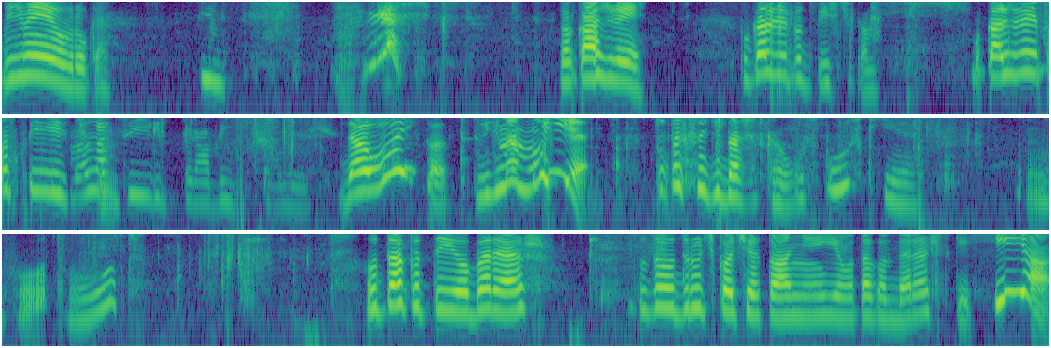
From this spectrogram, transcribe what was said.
Візьми його в руки. Покажи. Покажи подписчикам. Покажи подписчикам. Пробітками. Давай-ка, візьмемо моє. Тут, кстати, даже кровоспуск є. Вот, вот. Отак от ти його береш. Тут от ручка очертання є, отак от береш такий хія.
